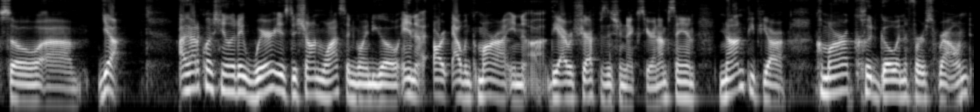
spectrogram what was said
So um, yeah, I got a question the other day. Where is Deshaun Watson going to go, and uh, Alvin Kamara in uh, the Irish draft position next year? And I'm saying non PPR, Kamara could go in the first round.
